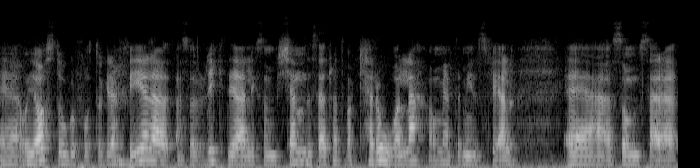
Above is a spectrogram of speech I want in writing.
Eh, och jag stod och fotograferade alltså, riktiga liksom, kändisar, jag tror att det var Carola om jag inte minns fel. Eh, som så här,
